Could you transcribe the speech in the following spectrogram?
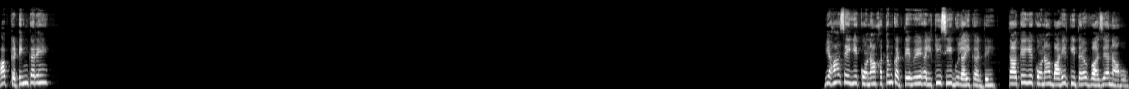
आप कटिंग करें। यहाँ से ये कोना ख़त्म करते हुए हल्की सी गुलाई कर दें, ताकि ये कोना बाहर की तरफ़ वाजिया ना हो।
